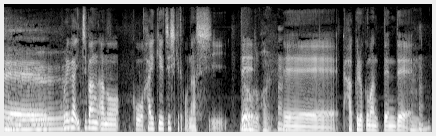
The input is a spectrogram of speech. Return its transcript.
へ これが一番、あの、こう、背景知識とかもなしはい。うんえー迫力満点で、うん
